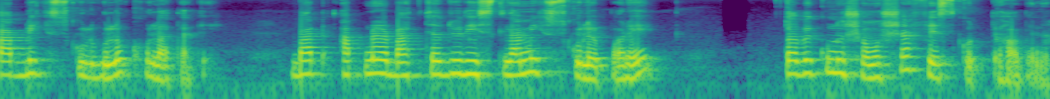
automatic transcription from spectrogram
পাবলিক স্কুলগুলো খোলা থাকে। বাট আপনার বাচ্চা যদি ইসলামিক স্কুলে পড়ে, তবে কোনো সমস্যা ফেস করতে হবে না।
